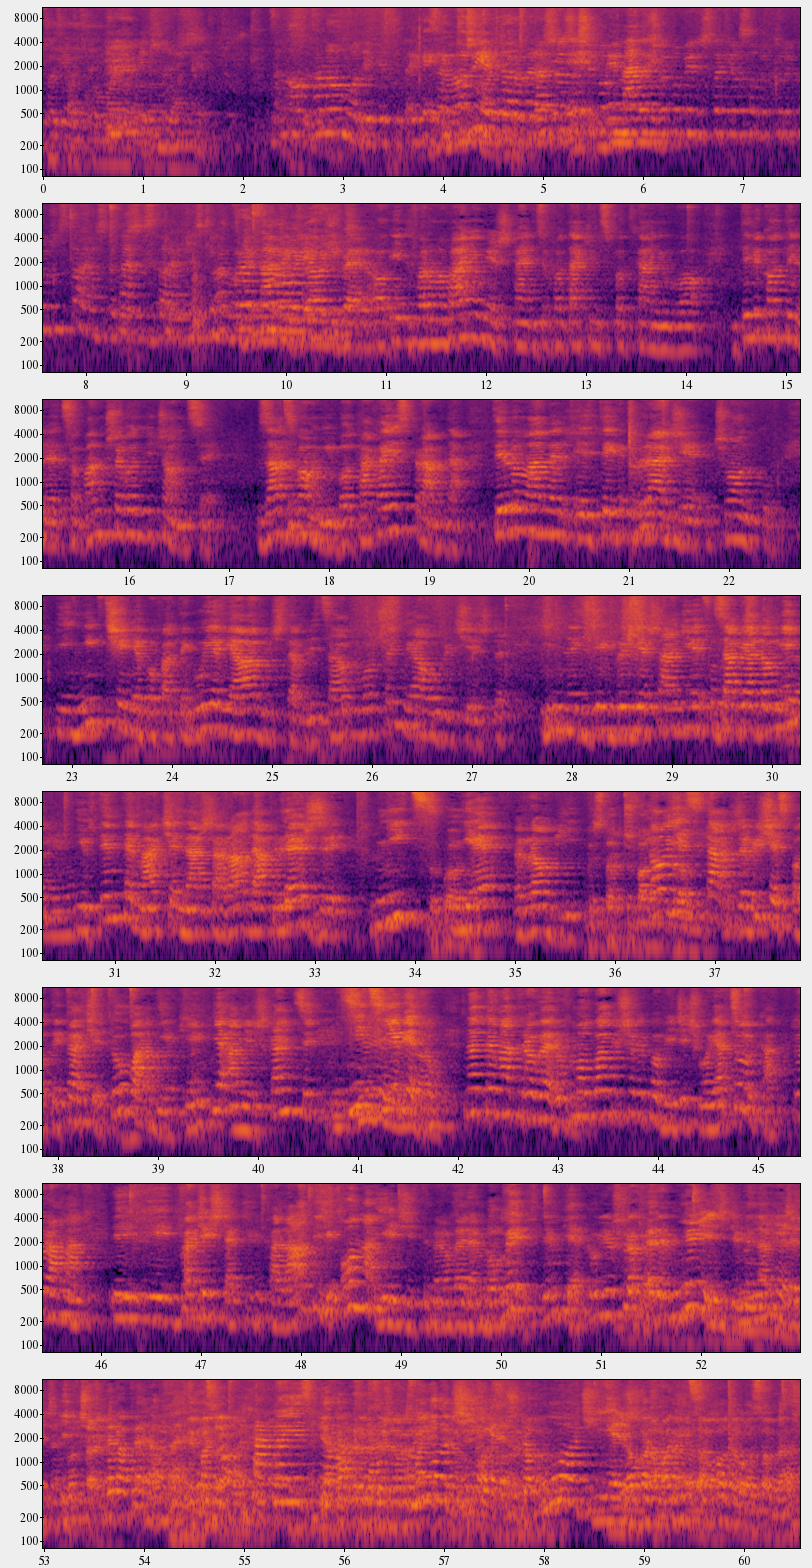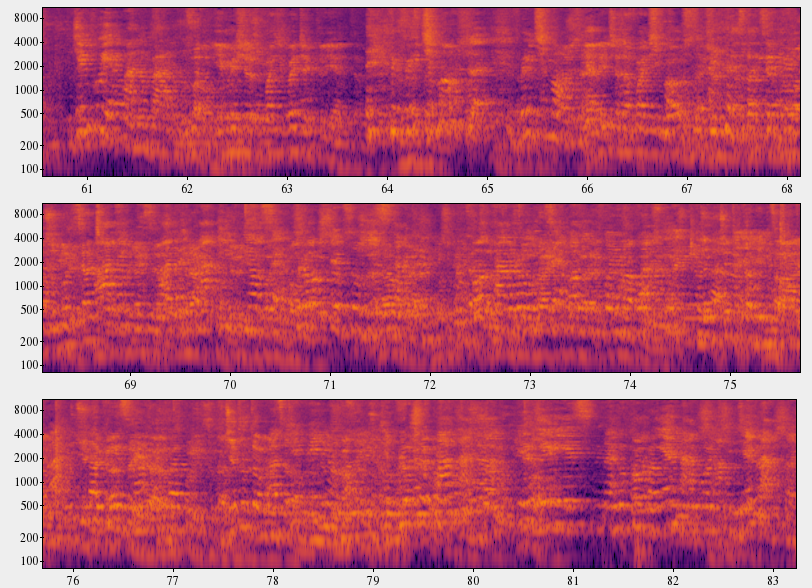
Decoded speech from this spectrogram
coś Państwo mają? No, no młodych jest tutaj. Którzy jak do rowerów? Myślę, że się mamy, też wypowiedzieć takie osoby, które korzystają z tego Tak, systemu. akurat mamy Joźbę, o poinformowaniu mieszkańców o takim spotkaniu, bo tylko tyle, co Pan Przewodniczący zadzwoni, bo taka jest prawda. Tylu mamy y, tych w Radzie członków i nikt się nie popatyguje. Miała być tablica ogłoszeń, miało być jeszcze inne gdzieś wywieszanie zawiadomień i w tym temacie nasza Rada leży, nic Dokładnie. nie robi. Wystarczy To jest zrobić. tak, że wy się spotykacie tu ładnie, pięknie, a mieszkańcy nic nie wiedzą. Na temat rowerów mogłaby się wypowiedzieć moja córka, która ma y, y, dwadzieścia kilka lat i ona jeździ tym rowerem, bo my w tym wieku już rowerem nie jeździmy na wycieczki Dlaczego? rowerowe. Taka jest prawda. Młodzi jeżdżą, młodzi ja uważam jeżdżą. Pani za młodą osobę Dziękuję panu bardzo. i myślę, że Pani będzie klientem. Być może, być może. Ja liczę na Pani głos, Ale, taki wniosek, proszę wpisać, Gdzie to tam? Proszę pana, jest, to nie nasza, nie nasza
